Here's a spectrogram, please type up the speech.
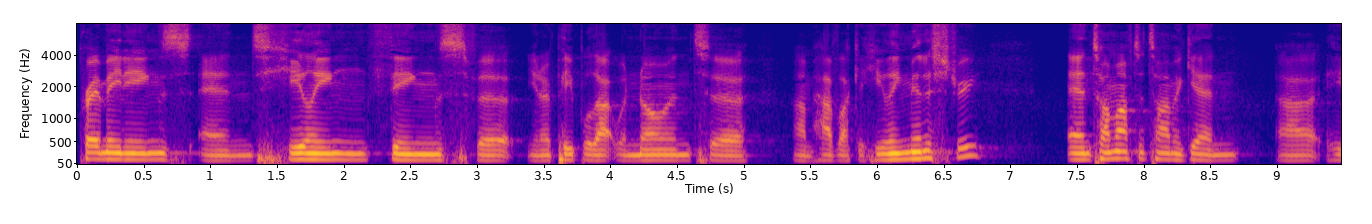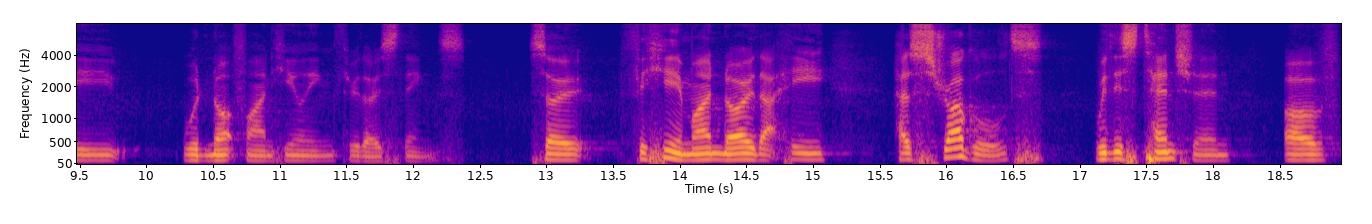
prayer meetings and healing things for you know people that were known to um, have like a healing ministry. And time after time again, uh, he would not find healing through those things. So for him, I know that he has struggled with this tension of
